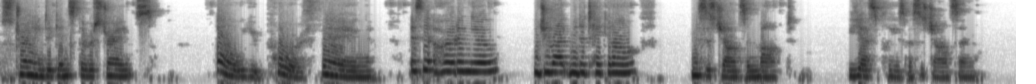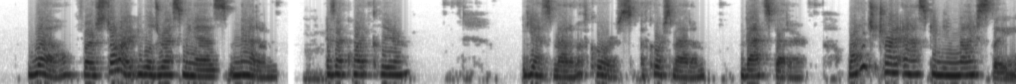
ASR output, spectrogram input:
strained against the restraints. Oh, you poor thing! Is it hurting you? Would you like me to take it off? Mrs. Johnson mocked. Yes, please, Mrs. Johnson. Well, for a start, you will address me as Madam. Is that quite clear? Yes, madam, of course. Of course, madam. That's better. Why don't you try asking me nicely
